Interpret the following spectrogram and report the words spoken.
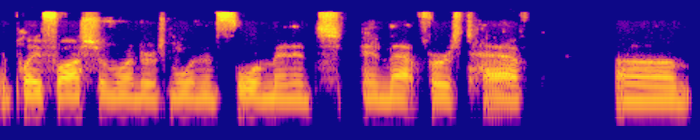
and play Foster Wonders more than four minutes in that first half. Um,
